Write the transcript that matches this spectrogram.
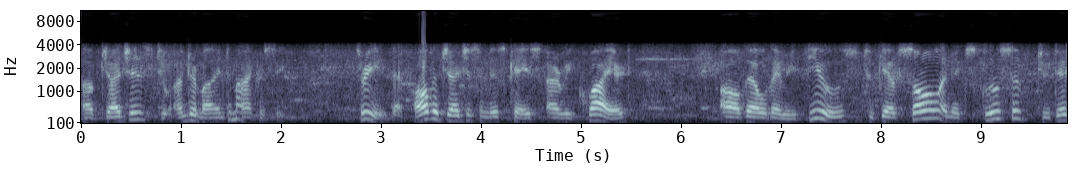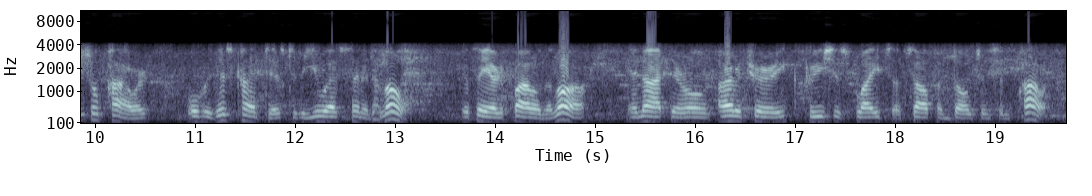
of judges to undermine democracy. Three, that all the judges in this case are required, although they refuse, to give sole and exclusive judicial power over this contest to the U.S. Senate alone, if they are to follow the law, and not their own arbitrary, capricious flights of self-indulgence and power,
